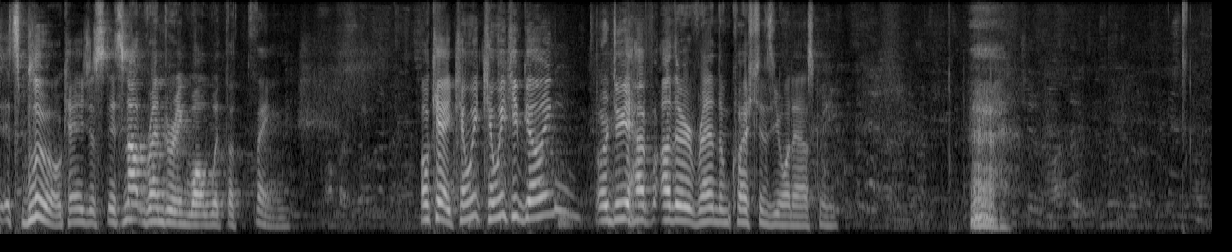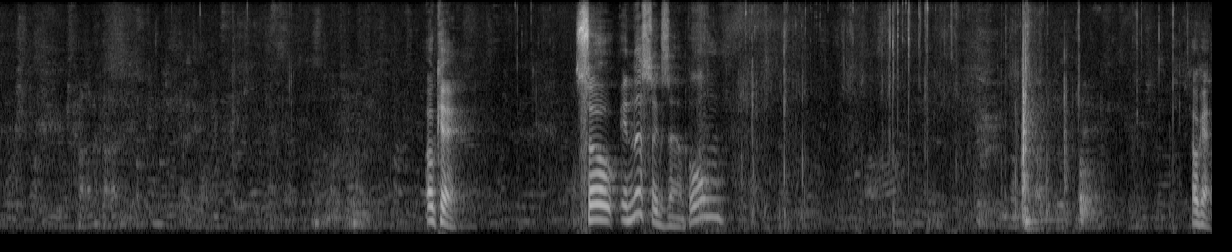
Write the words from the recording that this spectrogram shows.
It's blue, okay? Just it's not rendering well with the thing. Okay, can we can we keep going, or do you have other random questions you want to ask me? okay. So in this example, okay.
